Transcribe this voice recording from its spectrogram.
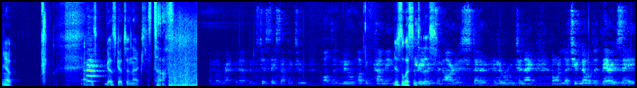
Yep. All right, let's, let's go to the next. It's tough. I'm gonna wrap it up and just say something to all the new up and coming Just listen to this. and artists that are in the room tonight. I want to let you know that there is a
